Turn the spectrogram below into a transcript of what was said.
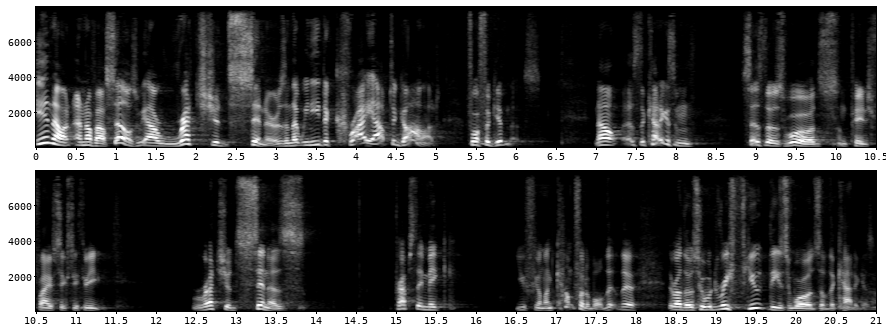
in and of ourselves, we are wretched sinners, and that we need to cry out to God for forgiveness. Now, as the Catechism says those words on page 563, wretched sinners Perhaps they make you feel uncomfortable. There, there are those who would refute these words of the Catechism.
